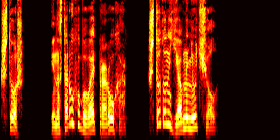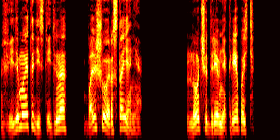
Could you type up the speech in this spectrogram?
Что ж, и на старуху бывает проруха. Что-то он явно не учел. Видимо, это действительно большое расстояние. Ночью древняя крепость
